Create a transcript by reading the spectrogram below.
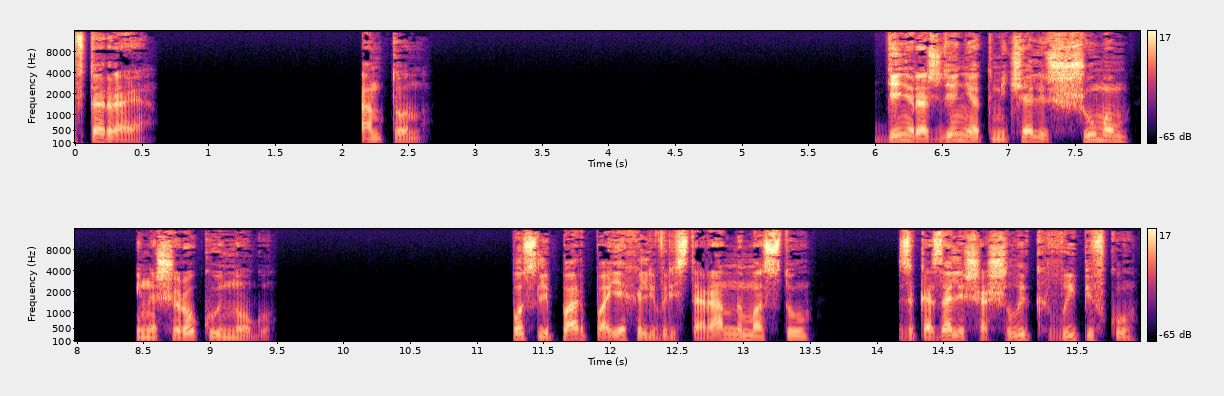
вторая. Антон. День рождения отмечали с шумом и на широкую ногу. После пар поехали в ресторан на мосту, заказали шашлык, выпивку.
